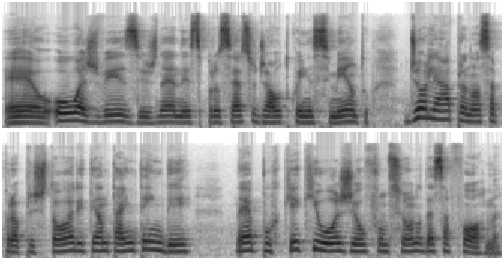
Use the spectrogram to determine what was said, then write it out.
é, ou às vezes, né, nesse processo de autoconhecimento, de olhar para a nossa própria história e tentar entender né, por que, que hoje eu funciono dessa forma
